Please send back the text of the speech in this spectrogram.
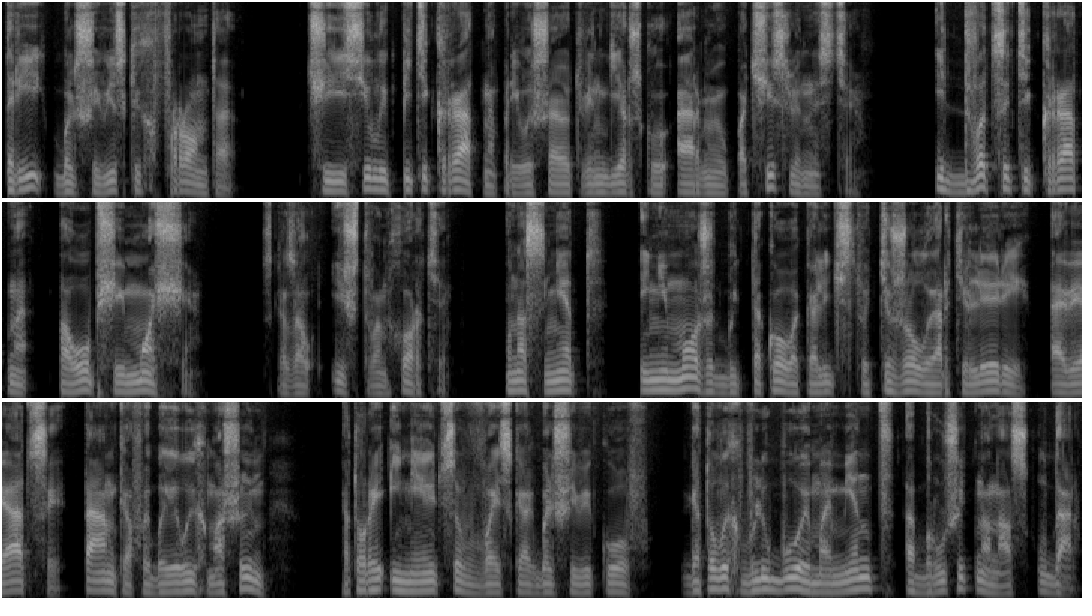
три большевистских фронта, чьи силы пятикратно превышают венгерскую армию по численности и двадцатикратно по общей мощи. — сказал Иштван Хорти. «У нас нет и не может быть такого количества тяжелой артиллерии, авиации, танков и боевых машин, которые имеются в войсках большевиков, готовых в любой момент обрушить на нас удар.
